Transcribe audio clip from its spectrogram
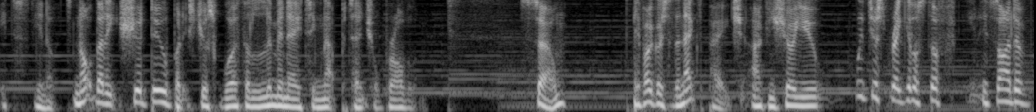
It's, you know, it's not that it should do, but it's just worth eliminating that potential problem. So if I go to the next page, I can show you with just regular stuff inside of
